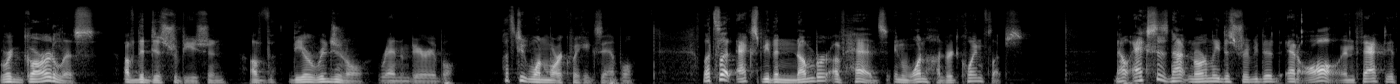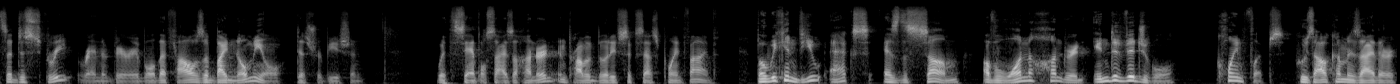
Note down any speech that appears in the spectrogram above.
regardless of the distribution of the original random variable. Let's do one more quick example. Let's let x be the number of heads in 100 coin flips. Now, x is not normally distributed at all. In fact, it's a discrete random variable that follows a binomial distribution with sample size 100 and probability of success 0.5. But we can view x as the sum of 100 individual coin flips, whose outcome is either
